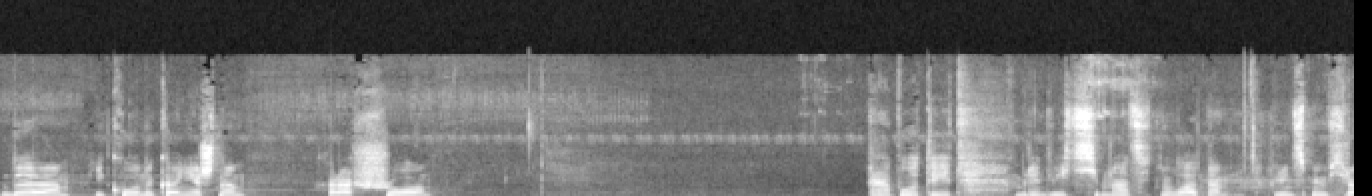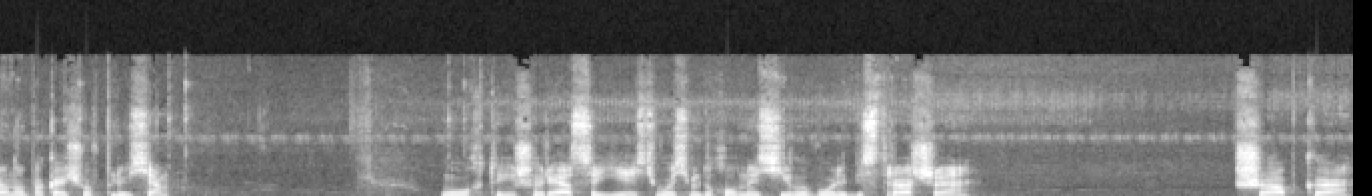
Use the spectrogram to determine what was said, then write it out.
Да, иконы, конечно. Хорошо. Работает. Блин, 217. Ну ладно. В принципе, мы все равно пока еще в плюсе. Ух ты, ширяса есть. 8 духовной силы, воля бесстрашия. Шапка.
